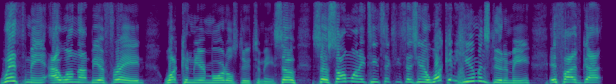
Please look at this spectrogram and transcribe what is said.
With me, I will not be afraid. What can mere mortals do to me? So, so Psalm 118, 6, he says, you know, what can humans do to me if I've got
